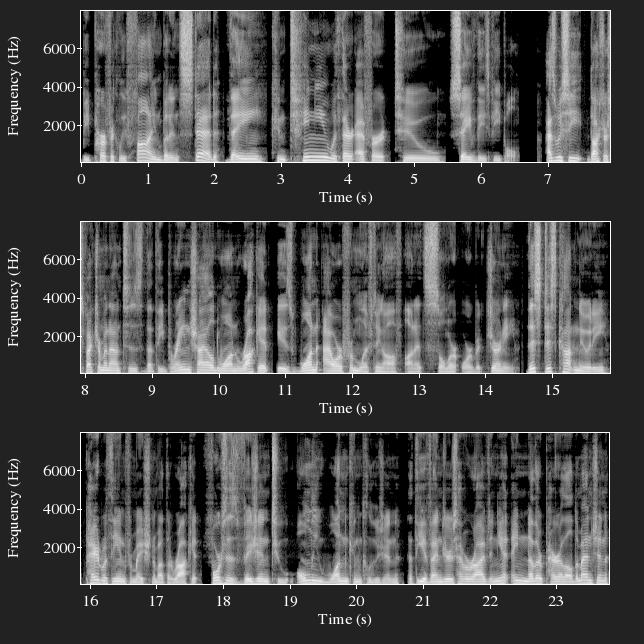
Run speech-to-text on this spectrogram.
be perfectly fine, but instead, they continue with their effort to save these people. As we see, Dr. Spectrum announces that the Brainchild 1 rocket is one hour from lifting off on its solar orbit journey. This discontinuity, paired with the information about the rocket, forces Vision to only one conclusion that the Avengers have arrived in yet another parallel dimension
